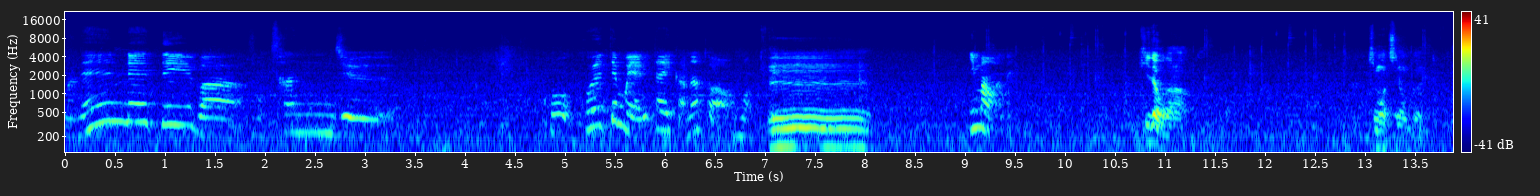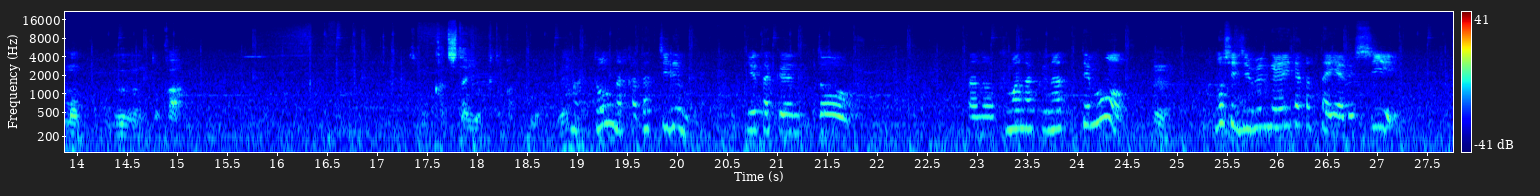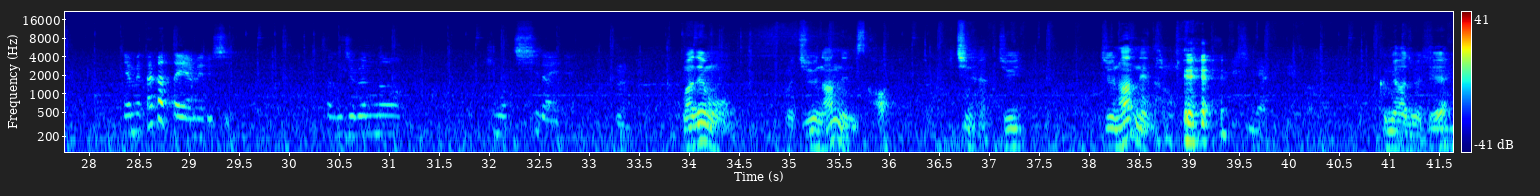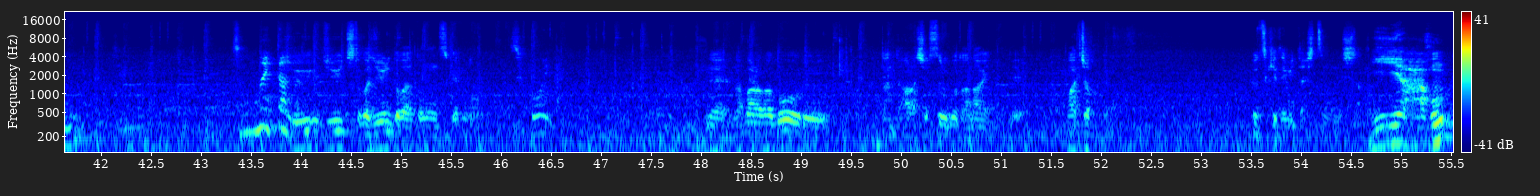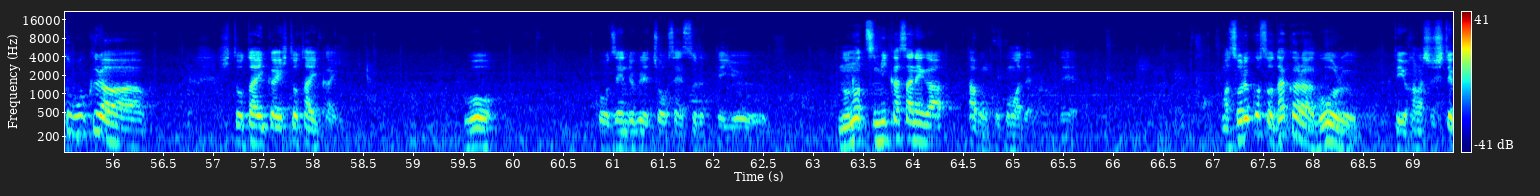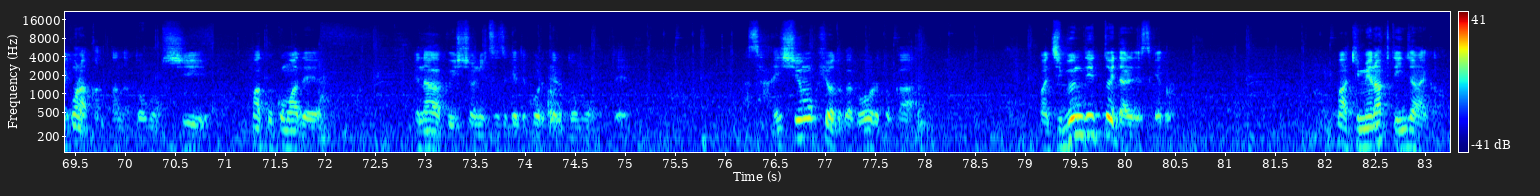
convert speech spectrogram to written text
まあ、年齢で言えばもう30こ超えてもやりたいかなとは思ってうーん今はね。聞いたことなかった気持ちの分。も部分とか。その勝ちたい欲とかっていうのはね。まあ、どんな形でもね。ゆうたくんとあの組まなくなってもうん。もし自分がやりたかったらやるしやめたかったらやめるしその自分の気持ち次第で。まあでもこれ十何年ですか？1年？十十何年だろうね。組み始めて。そんな言ったんだ。10 11とか12とかだと思うんですけど。すごいね、なかなかゴールなんて話をすることはないので、まあちょっとぶつけてみた質問でした。いやー、本当僕らは一大会一大会をこう全力で挑戦するっていうのの積み重ねが多分ここまでなので、まあそれこそだからゴールっていう話をしてこなかったんだと思うし、まあここまで長く一緒に続けてこれてると思うので。まあ最終目標とかゴールとか、まあ、自分で言っといてあれですけどまあ決めなくていいんじゃないかなっ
